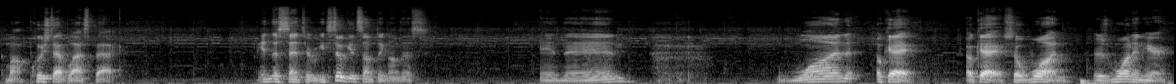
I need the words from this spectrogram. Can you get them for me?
Come on, push that blast back. In the center, we can still get something on this. And then one. Okay, okay. So one. There's one in here.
